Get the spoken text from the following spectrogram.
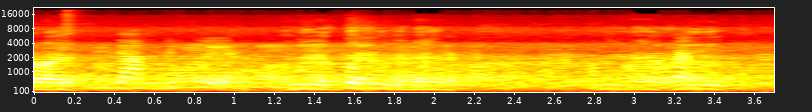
อะไร ยันพิเศษคุยต้องคุยกันเองคุยกันเอง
